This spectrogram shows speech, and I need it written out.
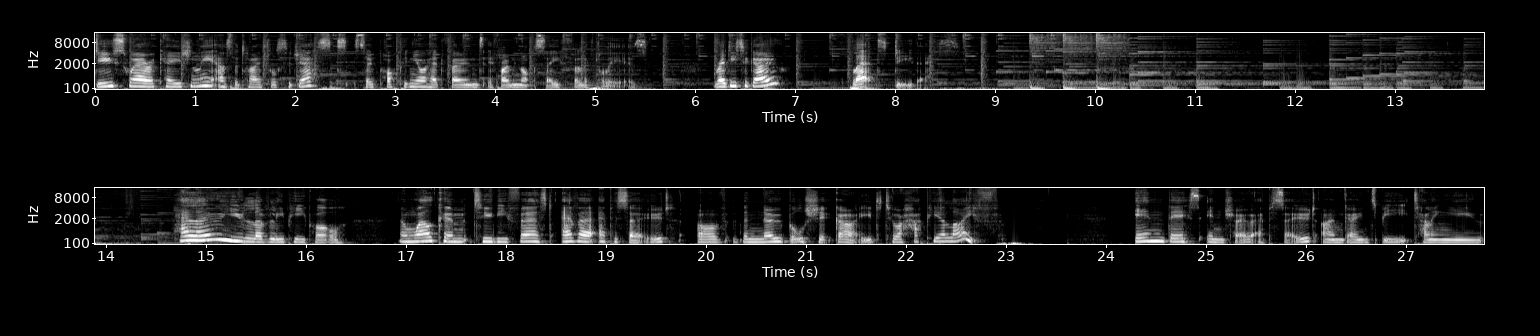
do swear occasionally, as the title suggests, so pop in your headphones if I'm not safe for little ears. Ready to go? Let's do this. Hello, you lovely people, and welcome to the first ever episode of the No Bullshit Guide to a Happier Life. In this intro episode, I'm going to be telling you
